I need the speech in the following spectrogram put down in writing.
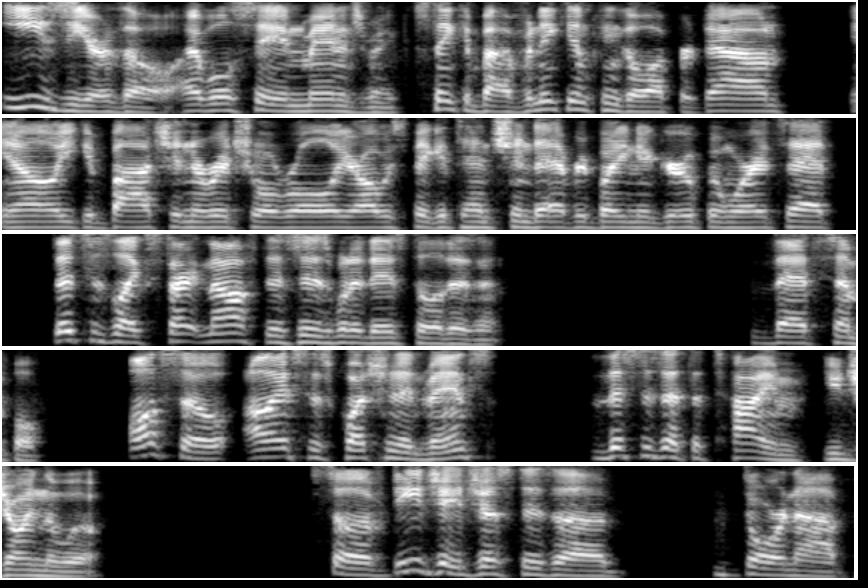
easier, though. I will say in management, think about it, Verniculum can go up or down. You know, you could botch in a ritual roll. You're always paying attention to everybody in your group and where it's at. This is like starting off. This is what it is till it isn't. That simple. Also, I'll ask this question in advance. This is at the time you join the Wu. So if DJ just is a doorknob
